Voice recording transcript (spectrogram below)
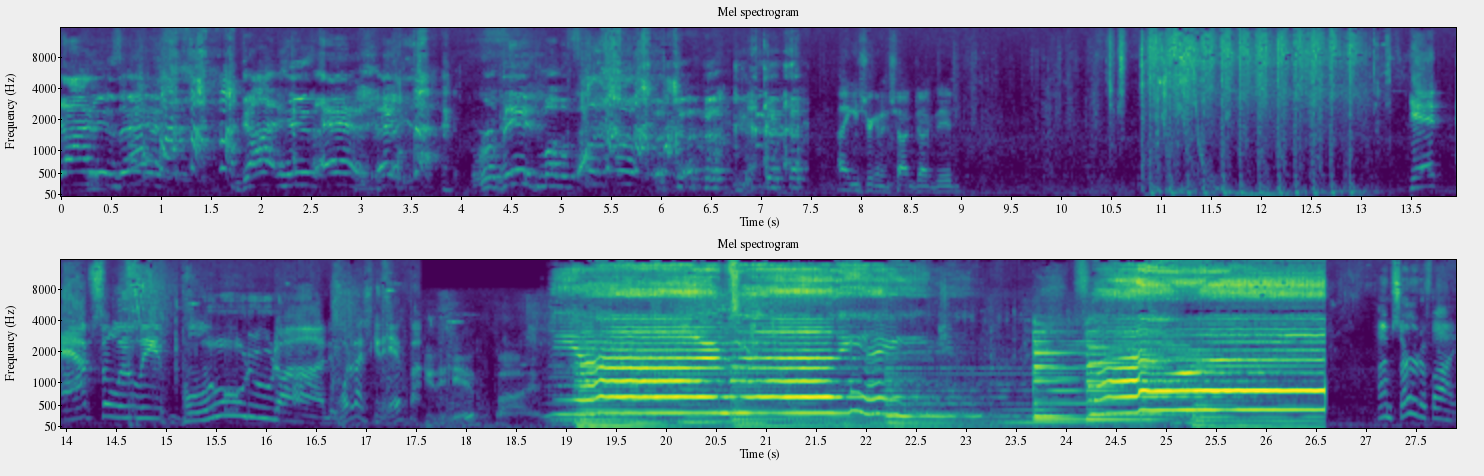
got his ass. got his ass. Hey, revenge, motherfucker. I think he's drinking a chug jug, dude. Get absolutely blue on. What did I just get hit by? The arms of the angel fly away. I'm certified.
